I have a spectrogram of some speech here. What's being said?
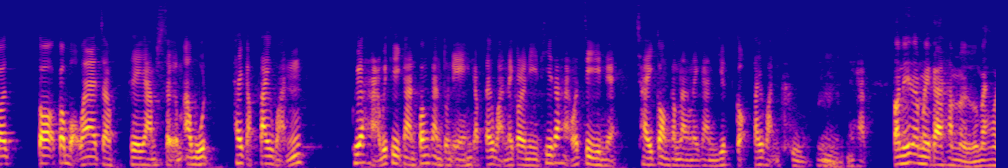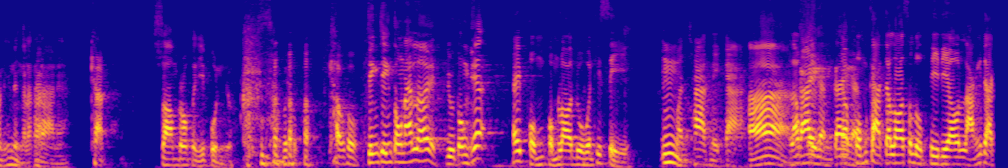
ก็ก็ก็บอกว่าจะพยายามเสริมอาวุธให้กับไต้หวัน เพื่อหาวิธีการป้องกันตนเองให้กับไต้หวันในกรณีที่ถ้าหากว่าจีนเนี่ยใช้กองกำลังในการยึดเกาะไต้หวันคืนอืมนะครับ ตอนนี้อเมริกาทำอะไรรู้ไหมวันที่หนึ่งกรกฎาเนี่ยครับ ซ้อมรบกับญี่ปุ่นอยู่ครับผมจริง ๆ ตรงนั้นเลยอยู่ตรงเนี้ยให้ผมผมรอดูวันที่สี่อืมวันชาติอเมริกาอ่าแล้วใกล้กันใกล้แล้วกันผมกะจะรอสรุปทีเดียวหลังจาก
